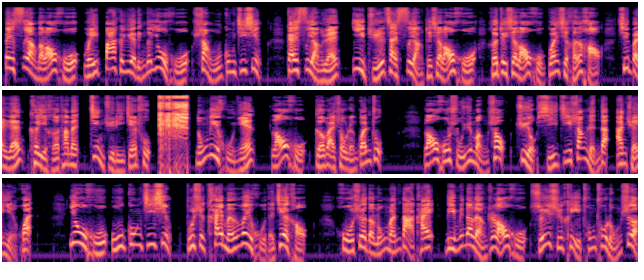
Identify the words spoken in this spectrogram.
被饲养的老虎为八个月龄的幼虎，尚无攻击性。该饲养员一直在饲养这些老虎，和这些老虎关系很好，其本人可以和它们近距离接触。农历虎年，老虎格外受人关注。老虎属于猛兽，具有袭击伤人的安全隐患。幼虎无攻击性，不是开门喂虎的借口。虎舍的笼门大开，里面的两只老虎随时可以冲出笼舍，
